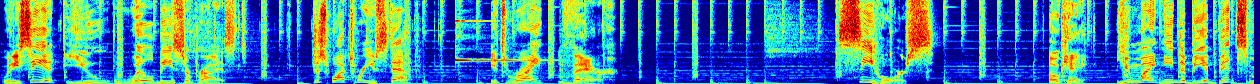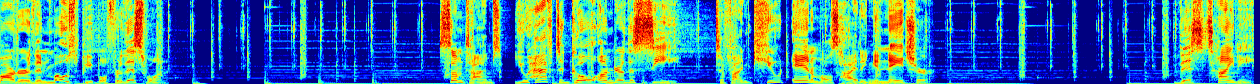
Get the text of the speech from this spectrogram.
When you see it, you will be surprised. Just watch where you step. It's right there. Seahorse. Okay, you might need to be a bit smarter than most people for this one. Sometimes you have to go under the sea to find cute animals hiding in nature. This tiny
